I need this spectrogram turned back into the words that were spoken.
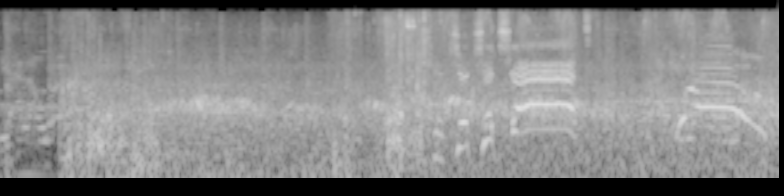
Shit, shit, shit, shit! Whoa!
